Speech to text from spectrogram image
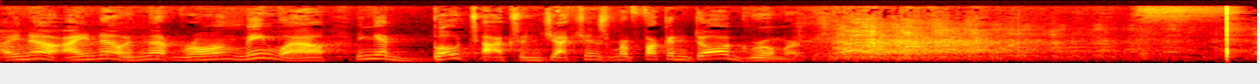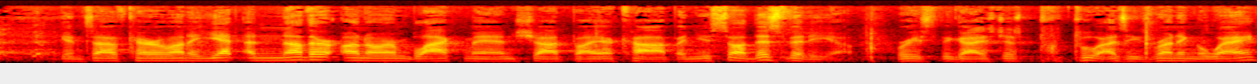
I know, I know. Isn't that wrong? Meanwhile, you can get Botox injections from a fucking dog groomer. In South Carolina, yet another unarmed black man shot by a cop. And you saw this video where he's, the guy's just poo as he's running away.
